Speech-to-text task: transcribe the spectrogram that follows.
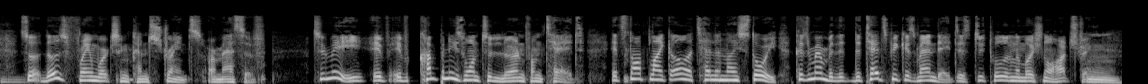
Mm. So those frameworks and constraints are massive. To me, if, if companies want to learn from TED, it's not like, oh, tell a nice story. Because remember, the, the TED speaker's mandate is to pull an emotional heartstring. Mm.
